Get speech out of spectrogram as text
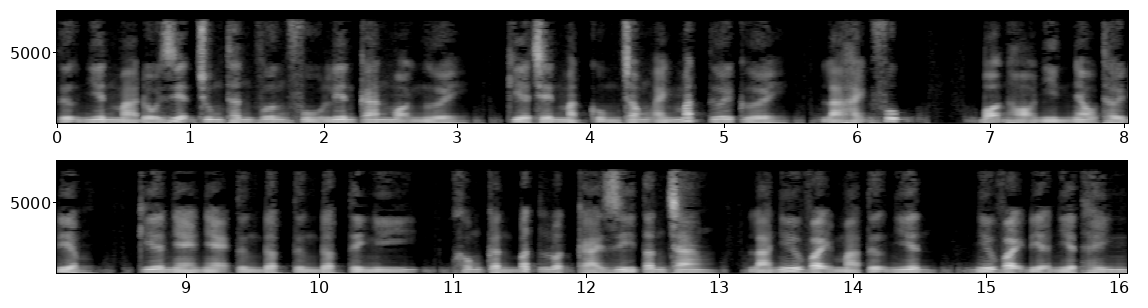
tự nhiên mà đối diện trung thân vương phủ liên can mọi người, kia trên mặt cùng trong ánh mắt tươi cười, là hạnh phúc. Bọn họ nhìn nhau thời điểm, kia nhẹ nhẹ từng đợt từng đợt tình ý, không cần bất luận cái gì tân trang, là như vậy mà tự nhiên, như vậy địa nhiệt hình.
